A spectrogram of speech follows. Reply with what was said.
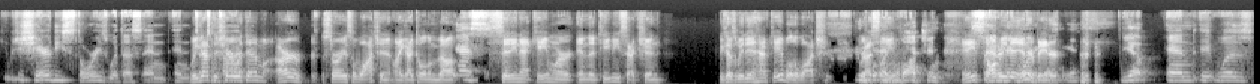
he would just share these stories with us and and We got to share time. with him our stories of watching it. Like I told him about Yes. sitting at Kmart in the TV section because we didn't have cable to watch wrestling. watching And he called me the innovator. Yep. And it was,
